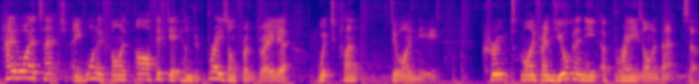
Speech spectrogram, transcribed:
How do I attach a 105 R5800 braze-on front derailleur? Which clamp do I need? Krunt, my friends, you're going to need a braze-on adapter.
